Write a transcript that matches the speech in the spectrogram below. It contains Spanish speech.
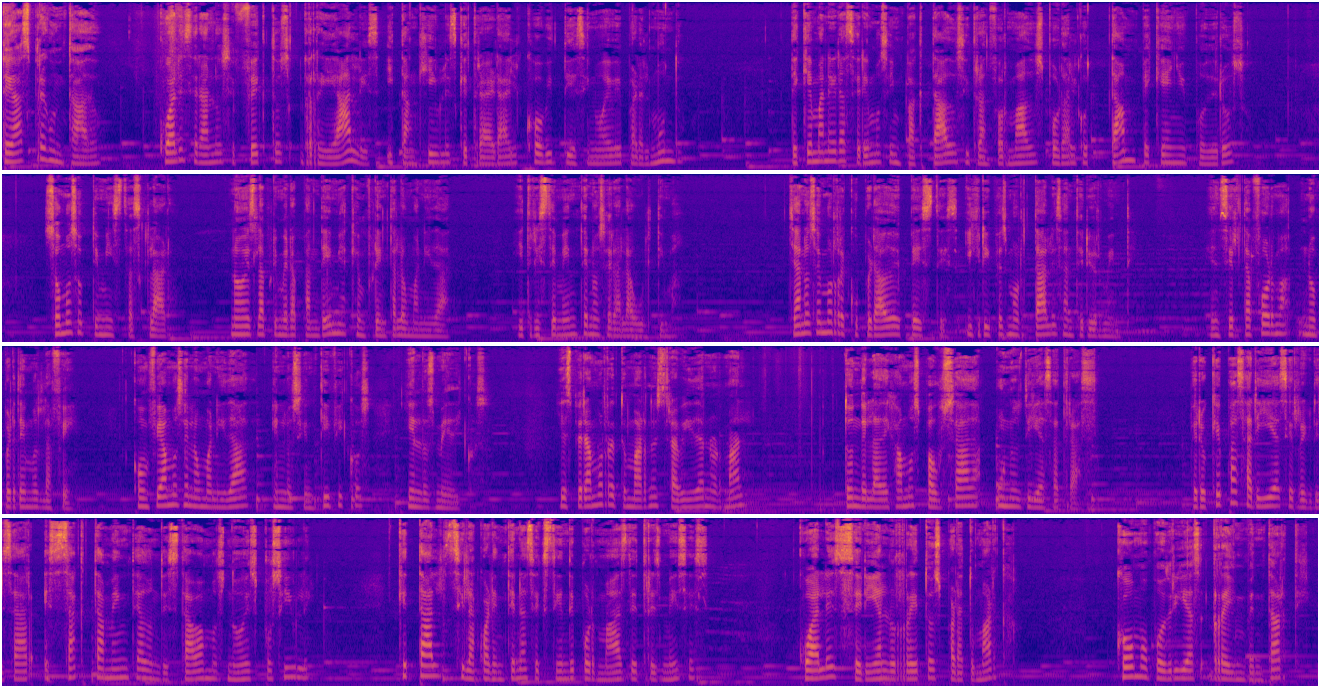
¿Te has preguntado cuáles serán los efectos reales y tangibles que traerá el COVID-19 para el mundo? ¿De qué manera seremos impactados y transformados por algo tan pequeño y poderoso? Somos optimistas, claro. No es la primera pandemia que enfrenta la humanidad y tristemente no será la última. Ya nos hemos recuperado de pestes y gripes mortales anteriormente. En cierta forma, no perdemos la fe. Confiamos en la humanidad, en los científicos y en los médicos. Y esperamos retomar nuestra vida normal, donde la dejamos pausada unos días atrás. Pero ¿qué pasaría si regresar exactamente a donde estábamos no es posible? ¿Qué tal si la cuarentena se extiende por más de tres meses? ¿Cuáles serían los retos para tu marca? ¿Cómo podrías reinventarte?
